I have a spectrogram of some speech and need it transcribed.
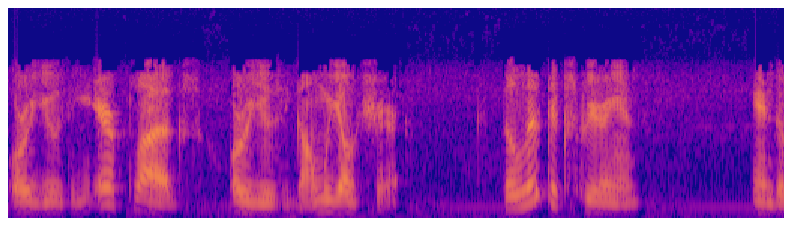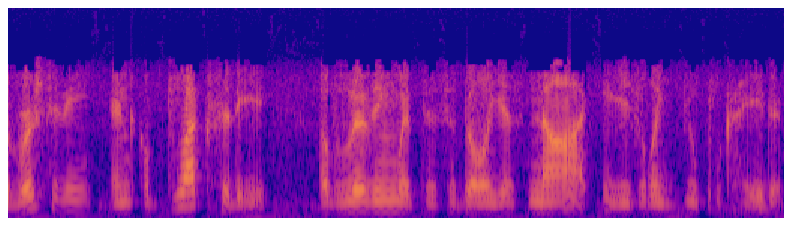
or using earplugs or using a wheelchair. The lived experience and diversity and complexity of living with disability is not easily duplicated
